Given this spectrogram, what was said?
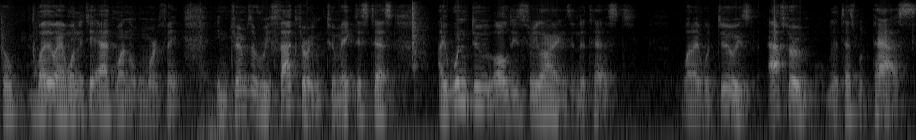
So, by the way, I wanted to add one more thing. In terms of refactoring, to make this test, I wouldn't do all these three lines in the test. What I would do is, after the test would pass,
